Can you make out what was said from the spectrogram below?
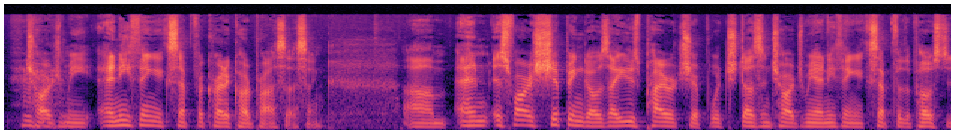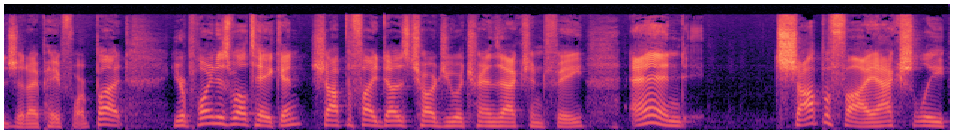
charge me anything except for credit card processing. Um, and as far as shipping goes, I use Pirate Ship, which doesn't charge me anything except for the postage that I pay for. But your point is well taken. Shopify does charge you a transaction fee, and Shopify actually.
